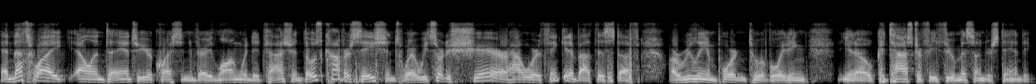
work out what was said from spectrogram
And that's why, Ellen, to answer your question in very long-winded fashion, those conversations where we sort of share how we're thinking about this stuff are really important to avoiding, you know, catastrophe through misunderstanding.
